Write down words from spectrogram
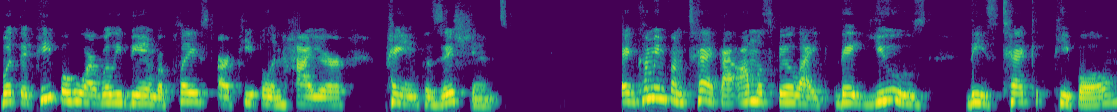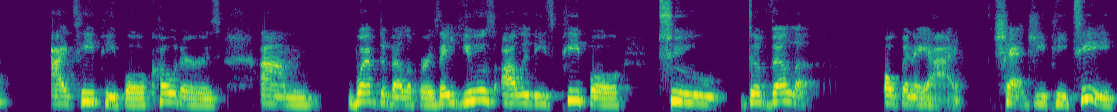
But the people who are really being replaced are people in higher paying positions. And coming from tech, I almost feel like they used these tech people, IT people, coders, um, web developers, they use all of these people to develop OpenAI, Chat GPT,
